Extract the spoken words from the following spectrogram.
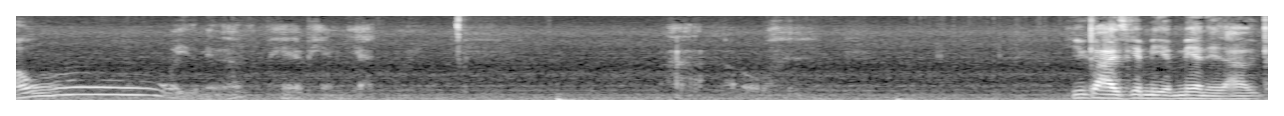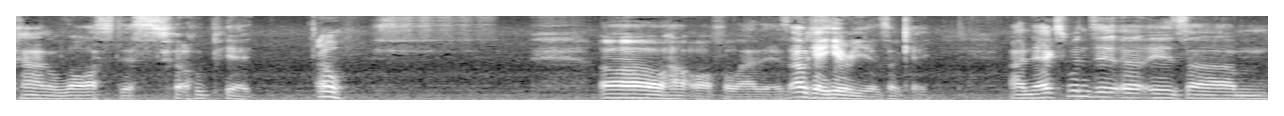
Oh, wait a minute. I don't have him yet. Oh. You guys give me a minute. I kind of lost this so bit. Oh, Oh, how awful that is. Okay, here he is. Okay. Our next one is, uh, is um,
